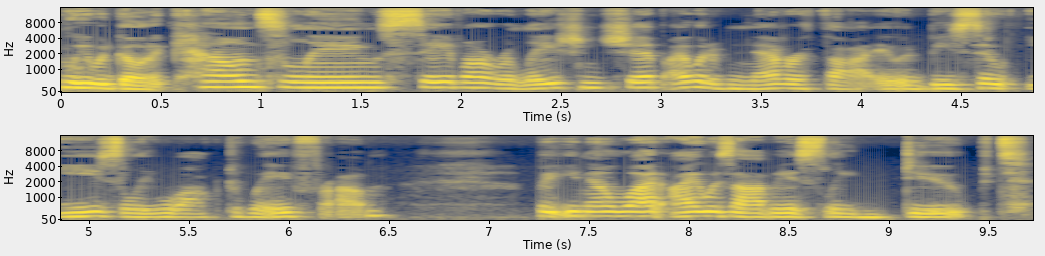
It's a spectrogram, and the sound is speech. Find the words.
we would go to counseling, save our relationship. I would have never thought it would be so easily walked away from. But you know what? I was obviously duped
